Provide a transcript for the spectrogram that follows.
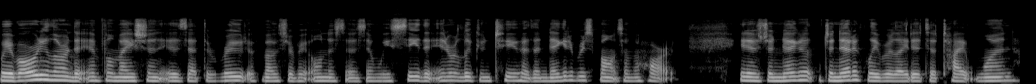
We have already learned that inflammation is at the root of most of our illnesses, and we see that interleukin 2 has a negative response on the heart. It is genetic, genetically related to type 1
